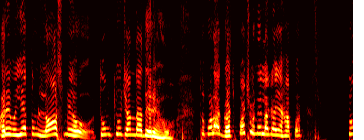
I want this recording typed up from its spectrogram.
अरे भैया, तुम लॉस में हो, तुम क्यों चंदा दे रहे हो? तो बड़ा गचपच होने लगा यहाँ पर। तो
